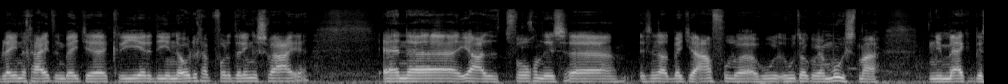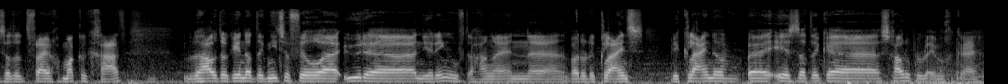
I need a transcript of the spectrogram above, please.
lenigheid een beetje creëren die je nodig hebt voor het ringen zwaaien. En uh, ja, het volgende is, uh, is inderdaad een beetje aanvoelen hoe, hoe het ook weer moest. Maar nu merk ik dus dat het vrij gemakkelijk gaat. Dat houdt ook in dat ik niet zoveel uh, uren aan die ringen hoef te hangen. En waardoor de kleins weer kleiner is dat ik schouderproblemen ga krijgen.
